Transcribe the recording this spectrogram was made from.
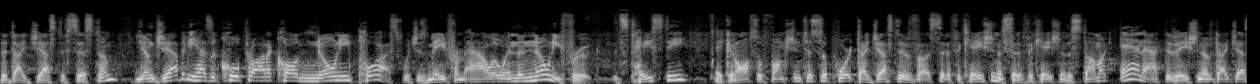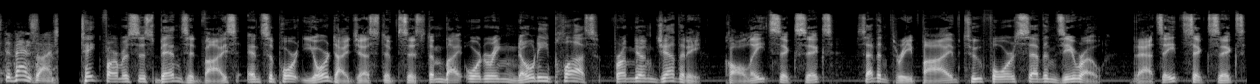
the digestive system. Youngevity has a cool product called Noni Plus, which is made from aloe and the noni fruit. It's tasty. It can also function to support digestive uh, acidification, acidification of the stomach, and activation of digestive enzymes. Take pharmacist Ben's advice and support your digestive system by ordering Noni Plus from Youngevity. Call 866 735 2470. That's 866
